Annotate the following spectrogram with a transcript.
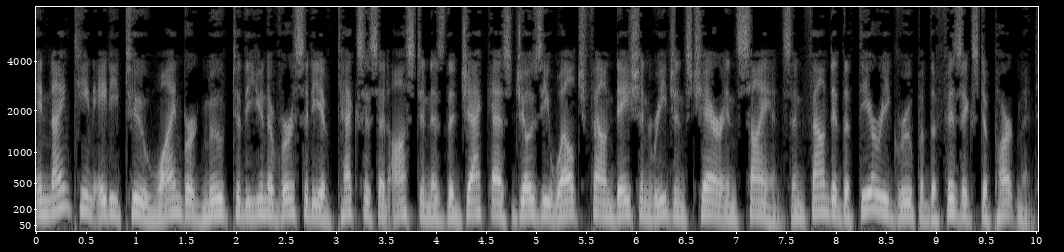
In 1982 Weinberg moved to the University of Texas at Austin as the Jack S. Josey Welch Foundation Regents Chair in Science and founded the Theory Group of the Physics Department.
